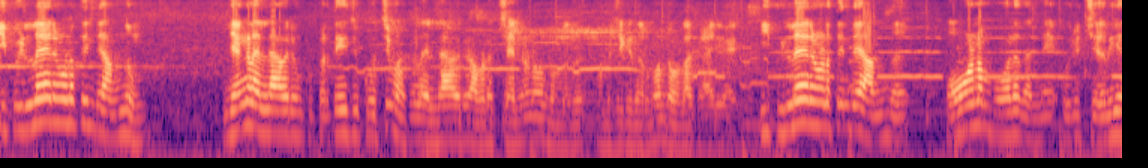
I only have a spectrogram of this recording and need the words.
ഈ പിള്ളേരോണത്തിന്റെ അന്നും ഞങ്ങളെല്ലാവരും പ്രത്യേകിച്ച് കൊച്ചുമക്കൾ എല്ലാവരും അവിടെ ചെല്ലണമെന്നുള്ളത് അമ്മച്ചിക്ക് നിർബന്ധമുള്ള കാര്യമായിരുന്നു. ഈ പിള്ളേരോണത്തിന്റെ അന്ന് ഓണം പോലെ തന്നെ ഒരു ചെറിയ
